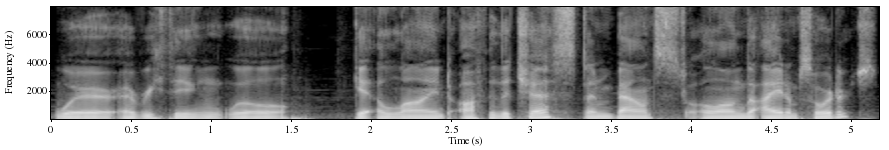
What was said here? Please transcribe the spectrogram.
where everything will get aligned off of the chest and bounced along the item sorters.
